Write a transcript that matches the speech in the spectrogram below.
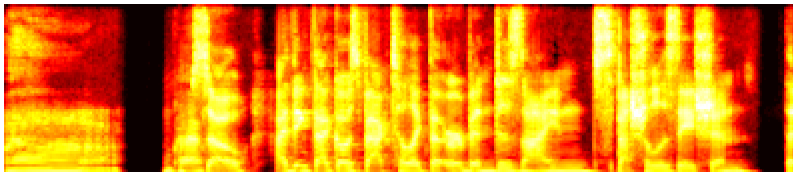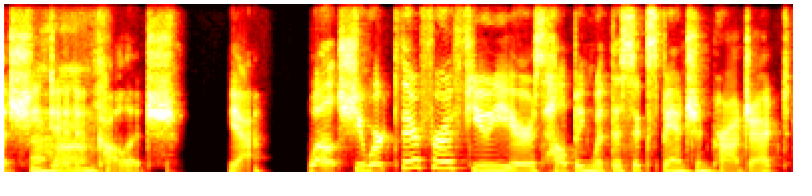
Ah, okay. So I think that goes back to like the urban design specialization that she did Uh-huh. in college. Yeah. Well, she worked there for a few years helping with this expansion project.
